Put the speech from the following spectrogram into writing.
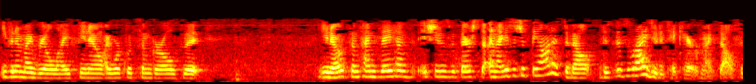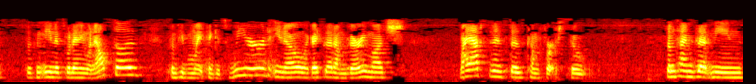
even in my real life. You know, I work with some girls that, you know, sometimes they have issues with their stuff, and I get to just be honest about this. This is what I do to take care of myself. It doesn't mean it's what anyone else does. Some people might think it's weird. You know, like I said, I'm very much my abstinence does come first. So sometimes that means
